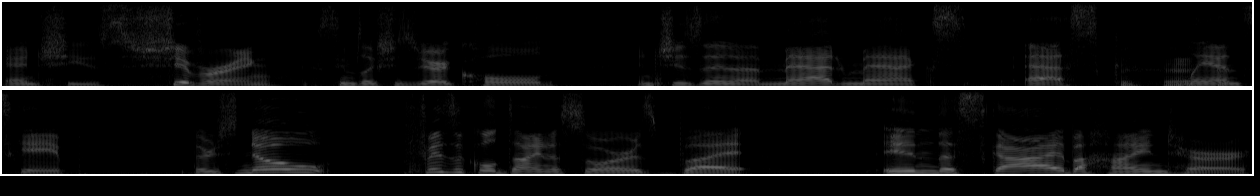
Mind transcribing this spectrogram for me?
and she's shivering. It seems like she's very cold, and she's in a Mad Max esque landscape. There's no physical dinosaurs, but in the sky behind her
